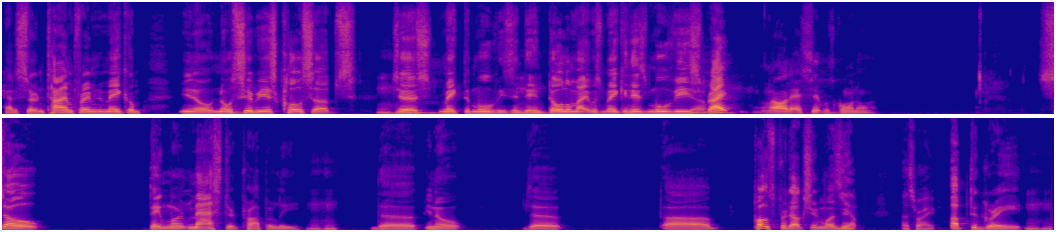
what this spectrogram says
had a certain time frame to make them. You know, no Mhm. serious close ups. Mhm. Just make the movies. And then Dolomite was making his movies, Yep. right? And all that shit was going on. So they weren't mastered properly. Mhm. The you know the uh, post production wasn't Yep. That's right. up to grade hmm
